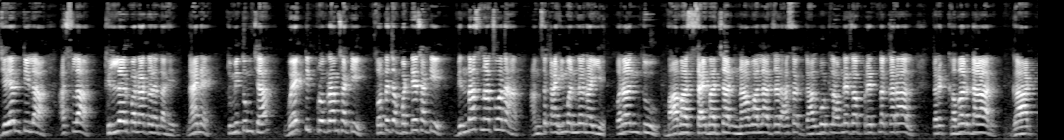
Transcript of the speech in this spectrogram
जयंतीला असला थिल्लरपणा करत आहेत. नाही नाही तुम्ही तुमच्या वैयक्तिक प्रोग्रामसाठी स्वतःच्या बर्थडेसाठी बिंदास नाचवा ना. आमचं काही म्हणणं नाहीये. परंतु बाबासाहेबांच्या नावाला जर असा गालबोट लावण्याचा प्रयत्न कराल तर खबरदार गाठ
